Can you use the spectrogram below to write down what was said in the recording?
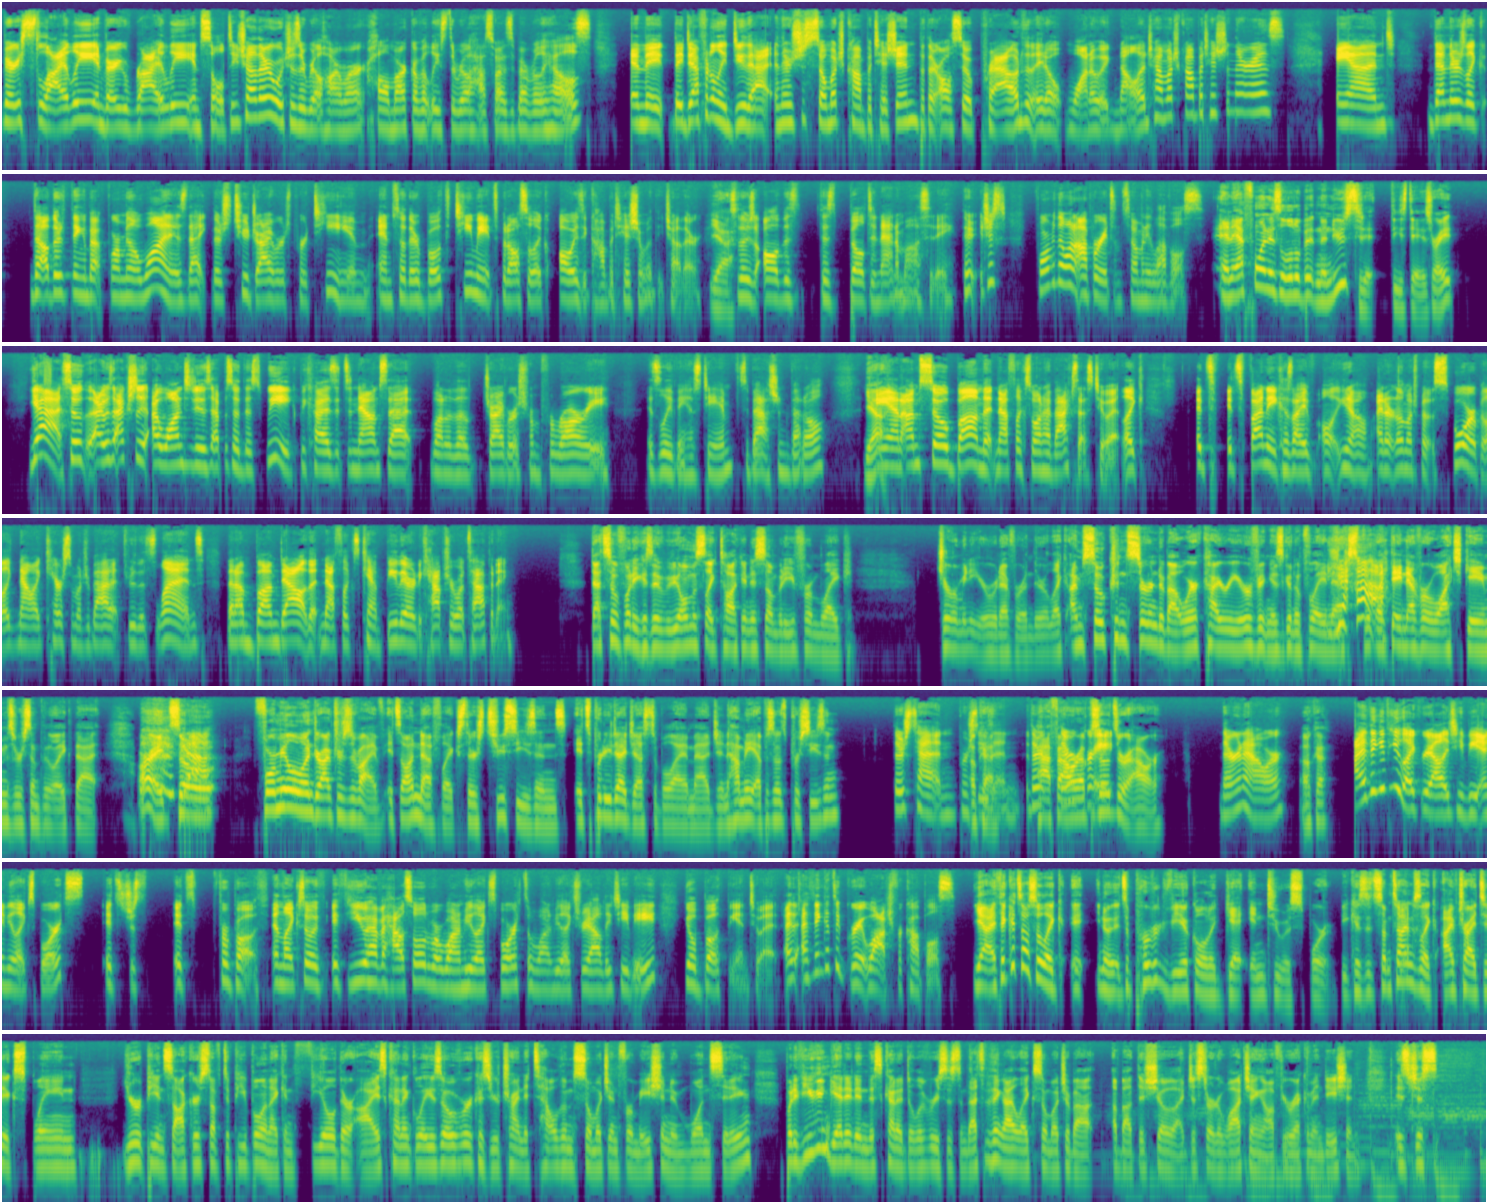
very slyly and very wryly insult each other, which is a real hallmark hallmark of at least the Real Housewives of Beverly Hills. And they they definitely do that. And there's just so much competition, but they're also proud that they don't want to acknowledge how much competition there is. And then there's like the other thing about Formula One is that there's two drivers per team, and so they're both teammates, but also like always in competition with each other. Yeah. So there's all this this built-in animosity. There, it just Formula One operates on so many levels. And F1 is a little bit in the news today, these days, right? Yeah. So I was actually I wanted to do this episode this week because it's announced that one of the drivers from Ferrari is leaving his team, Sebastian Vettel. Yeah. And I'm so bummed that Netflix won't have access to it. Like it's it's funny because I've you know I don't know much about the sport, but like now I care so much about it through this lens that I'm bummed out that Netflix can't be there to capture what's happening. That's so funny because it would be almost like talking to somebody from like Germany or whatever, and they're like, "I'm so concerned about where Kyrie Irving is going to play next," yeah. but like they never watch games or something like that. All right, so. Yeah. Formula One Drive to Survive. It's on Netflix. There's two seasons. It's pretty digestible, I imagine. How many episodes per season? There's 10 per okay. season. They're, Half hour episodes or hour? They're an hour. Okay. I think if you like reality TV and you like sports, it's just it's for both. And like so if, if you have a household where one of you likes sports and one of you likes reality TV, you'll both be into it. I, I think it's a great watch for couples. Yeah, I think it's also like it, you know, it's a perfect vehicle to get into a sport because it's sometimes yeah. like I've tried to explain European soccer stuff to people and I can feel their eyes kind of glaze over because you're trying to tell them so much information in one sitting. But if you can get it in this kind of delivery system, that's the thing I like so much about about this show. I just started watching off your recommendation. Is just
